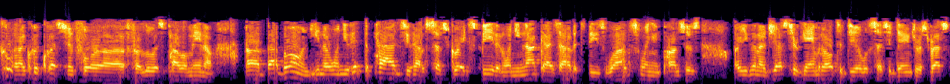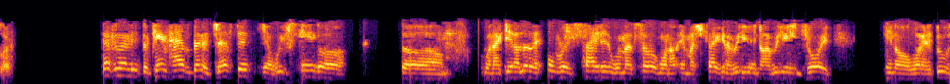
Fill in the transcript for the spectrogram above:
Cool. And a quick question for uh, for Luis Palomino. Uh, Baboon, you know, when you hit the pads, you have such great speed, and when you knock guys out, it's these wild swinging punches. Are you going to adjust your game at all to deal with such a dangerous wrestler? Definitely, the game has been adjusted. Yeah, we've seen the the um, when I get a little overexcited with myself when I in my striking, I really you know I really enjoy you know what I do.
